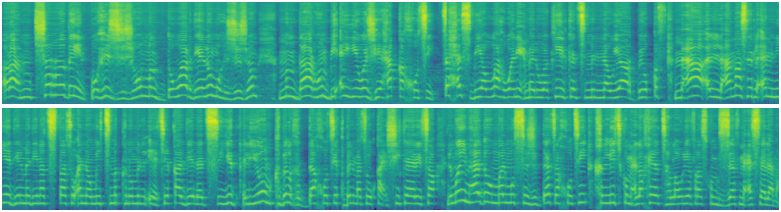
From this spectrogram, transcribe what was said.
راه متشردين. وهججهم من الدوار ديالهم وهججهم من دارهم بأي وجه حق أخوتي. فحسبي الله ونعم الوكيل. كنتمناو يا ربي يوقف مع العناصر الأمنية ديال مدينة سطات وانهم يتمكنوا من الاعتقال ديال هذا السيد اليوم قبل غدا. أخوتي قبل ما توقع شي كارثة. المهم هادو هما المستجدات أخوتي. خليتكم على خير. تهلاو ليا فراسكم بزاف. مع السلامة.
